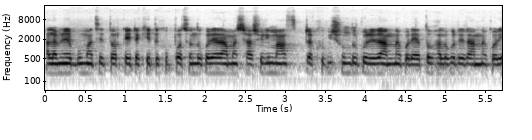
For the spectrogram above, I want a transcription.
আলামনির আব্বু মাছের তরকারিটা খেতে খুব পছন্দ করে আর আমার শাশুড়ি মাছটা খুবই সুন্দর করে রান্না করে এত ভালো করে রান্না করে।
